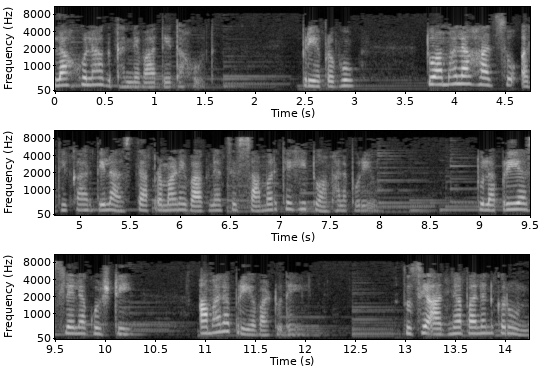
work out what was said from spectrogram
लाखोलाख धन्यवाद देत आहोत. प्रिय प्रभू तू आम्हाला हा जो अधिकार दिलास त्याप्रमाणे वागण्याचे सामर्थ्यही तू आम्हाला पुरेव. तुला प्रिय असलेल्या गोष्टी आम्हाला प्रिय वाटू दे. तुझे आज्ञापालन करून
